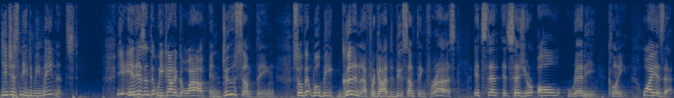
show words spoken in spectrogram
You just need to be maintained. It isn't that we got to go out and do something so that we'll be good enough for God to do something for us. It's that it says you're already clean. Why is that?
